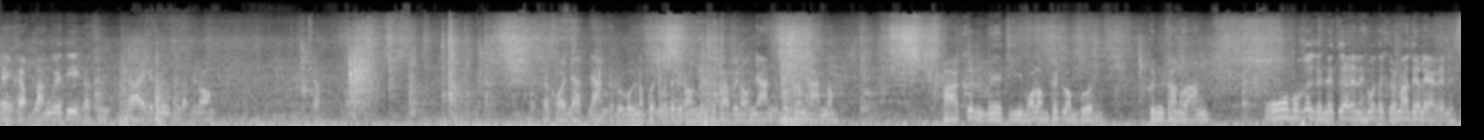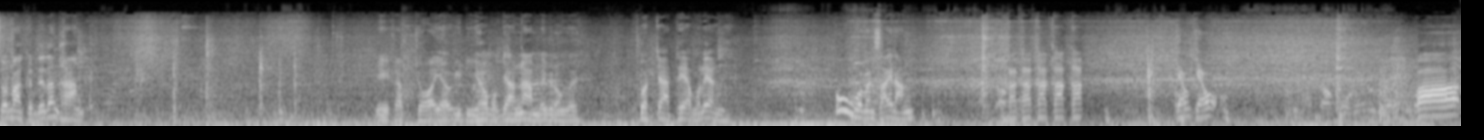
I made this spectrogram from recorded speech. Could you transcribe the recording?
นี่ครับหลังเวทีก็ถือย้ายกันดูสิละพี่น้องครับแต่ขอหยาดย่างกันด้วยเบิ่งน้ำเพิ่นมาด้วยพี่น้องนี่คือพาพี่น้องย่างกันด้วยเครื่องงานน้ำพาขึ้นเวทีหมอลำเพชรลำเพลินขึ้นข้างหลัง โอ้บ่เคยขึ้นจักเทือเลยนี่เพราะแต่ขึ้นมาเทือแรกเลยนี่ส่วนมากขึ้นได้ทั้งขาง นี่ครับจอ LED เขาบอกย่างงามเลยพี่น้องเลยตรวจจัดแถมมาแรงนี่โอ้ว่ามันสายหนังคักคักคักคักคักแก้วแก้วปาด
